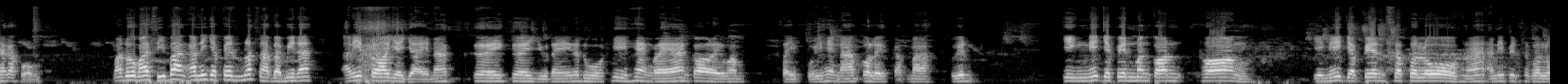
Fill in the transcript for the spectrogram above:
นะครับผม มาดูไม้สีบ้าง อันนี้จะเป็นลักษณะแบบนี้นะอันนี้ตอใหญ่ ๆ นะ เคยเคยอยู่ในฤดูที่แห้งแล้งก็เลยมาใส่ปุ๋ยให้น้ำก็เลยกลับมาพื้นกิ่งนี้จะเป็นมังกรทองกิ่งนี้จะเป็นสเปโรนะ อันนี้เป็นสเปโร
